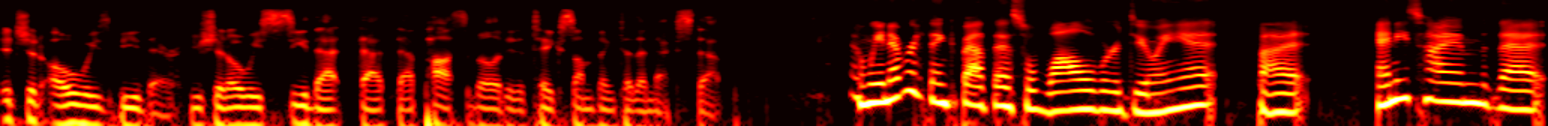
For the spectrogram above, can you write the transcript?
it should always be there you should always see that that that possibility to take something to the next step And we never think about this while we're doing it, but anytime that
